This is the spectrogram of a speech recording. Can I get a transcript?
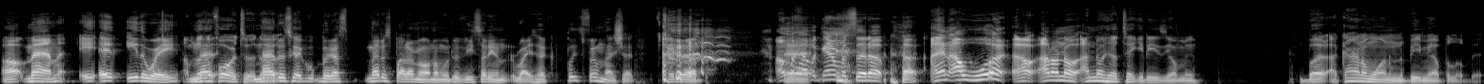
Ja, men either way. I'm looking forward to it, När dog. du ska gå- börja, när du sparrar med honom och du visar din right hook, please film that shit. Put it up. I'm gonna have a camera set up, and I would. I, I don't know. I know he'll take it easy on me, but I kind of want him to beat me up a little bit.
